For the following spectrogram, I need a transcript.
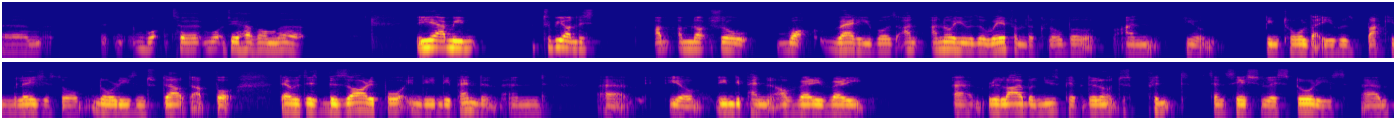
Um, what uh, what do you have on that? Yeah, I mean, to be honest, I'm I'm not sure what where he was. I, I know he was away from the club, and you know, been told that he was back in Malaysia, so no reason to doubt that. But there was this bizarre report in the Independent, and uh, you know, Independent are very, very um, reliable newspaper. They don't just print sensationalist stories. Um,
